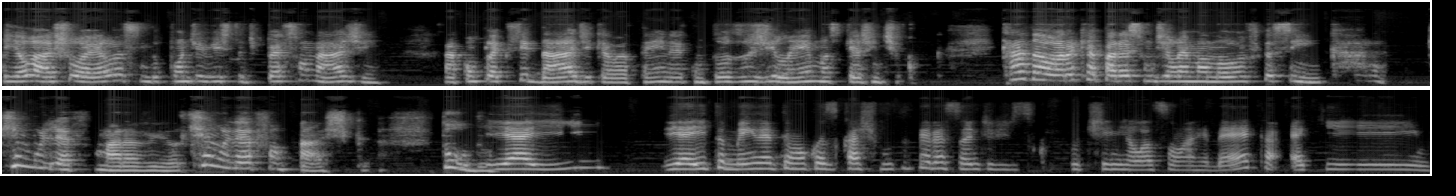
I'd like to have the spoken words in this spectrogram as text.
E eu acho ela, assim, do ponto de vista de personagem, a complexidade que ela tem, né, com todos os dilemas que a gente. Cada hora que aparece um dilema novo, fica assim, cara, que mulher maravilhosa, que mulher fantástica. Tudo. E aí, e aí também, né, tem uma coisa que eu acho muito interessante de discutir em relação à Rebeca, é que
